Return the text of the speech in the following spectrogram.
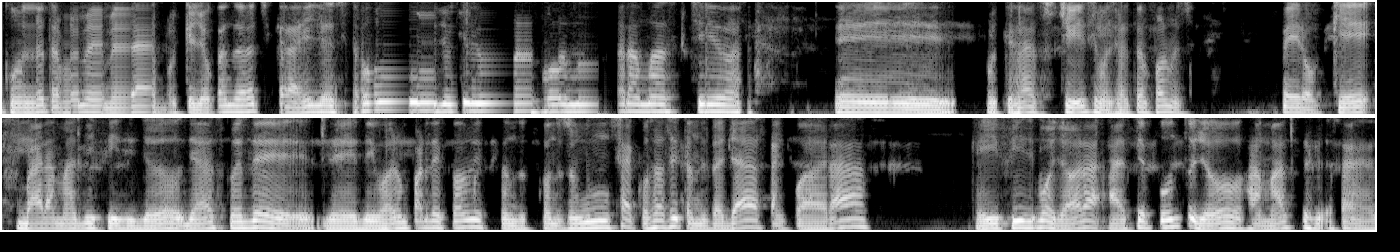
con el Transformers me da, porque yo cuando era chicarajillo decía, oh, yo quiero una Transformers para más chiva. Eh, porque, ¿sabes? Chivísimo, ¿cierto? Transformers pero qué vara más difícil. Yo ya después de, dibujar un par de cómics, cuando, cuando son o sea, cosas así tan detalladas, tan cuadradas, qué difícil. Bueno, yo ahora a este punto yo jamás, o sea,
